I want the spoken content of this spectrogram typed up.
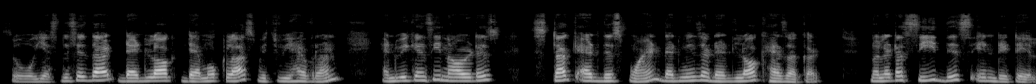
So yes, this is the deadlock demo class which we have run and we can see now it is stuck at this point. That means a deadlock has occurred. Now let us see this in detail.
